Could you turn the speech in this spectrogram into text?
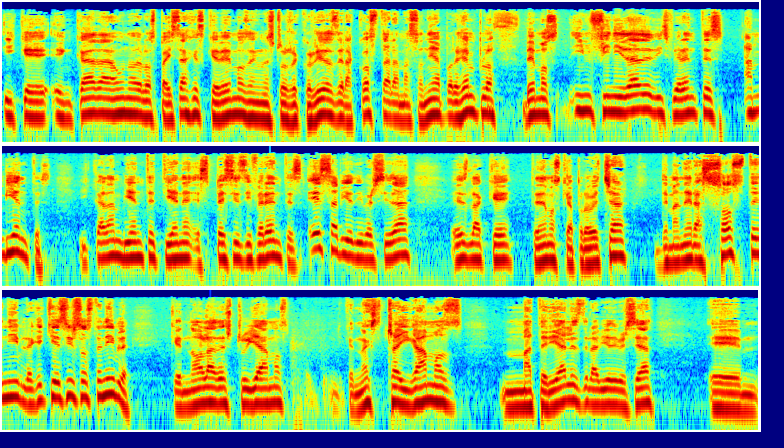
y que en cada uno de los paisajes que vemos en nuestros recorridos de la costa a la Amazonía, por ejemplo, vemos infinidad de diferentes ambientes y cada ambiente tiene especies diferentes. Esa biodiversidad es la que tenemos que aprovechar de manera sostenible. ¿Qué quiere decir sostenible? Que no la destruyamos, que no extraigamos materiales de la biodiversidad, eh,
